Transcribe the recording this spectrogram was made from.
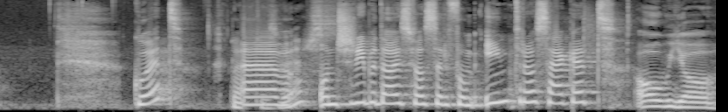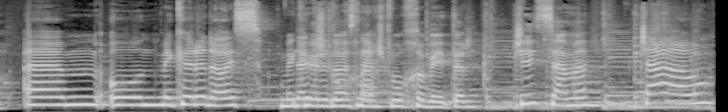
Gut. Ähm, und schreibt uns, was ihr vom Intro sagt. oh ja. Ähm, und wir hören uns Wir nächste hören uns Woche. nächste Woche wieder. Tschüss zusammen. Ciao!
